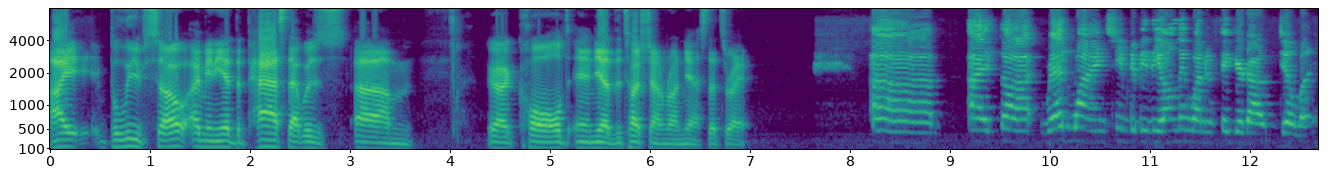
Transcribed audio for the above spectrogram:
I believe so. I mean, he had the pass that was um, uh, called, and yeah, the touchdown run. Yes, that's right. Uh, I thought Redwine seemed to be the only one who figured out Dillon.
